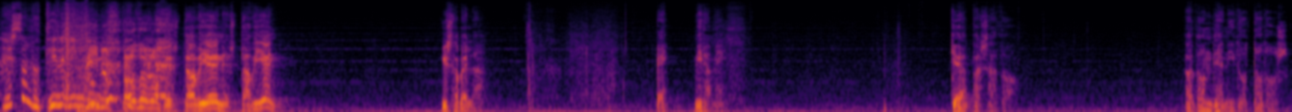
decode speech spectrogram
Eso no tiene ningún... Dinos todo lo que... Está bien, está bien. Isabela. Eh, mírame. ¿Qué ha pasado? ¿A dónde han ido todos?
